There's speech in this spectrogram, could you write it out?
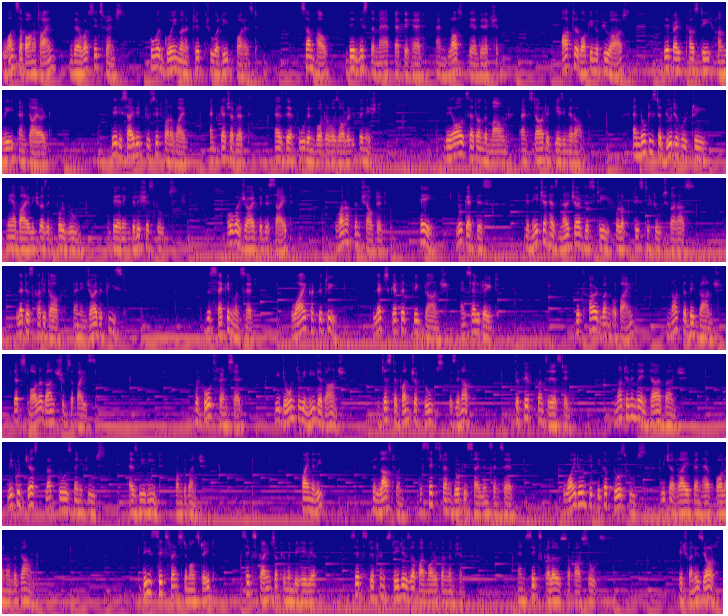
Once upon a time, there were six friends who were going on a trip through a deep forest. Somehow, they missed the map that they had and lost their direction. After walking a few hours, they felt thirsty, hungry, and tired. They decided to sit for a while and catch a breath as their food and water was already finished. They all sat on the mound and started gazing around and noticed a beautiful tree nearby which was in full bloom, bearing delicious fruits. Overjoyed with this sight, one of them shouted, Hey, look at this! The nature has nurtured this tree full of tasty fruits for us. Let us cut it off and enjoy the feast. The second one said, Why cut the tree? Let's get that big branch and celebrate. The third one opined, Not the big branch, that smaller branch should suffice. The fourth friend said, We don't even need a branch, just a bunch of fruits is enough. The fifth one suggested, Not even the entire bunch. We could just pluck those many fruits as we need from the bunch. Finally, the last one, the sixth friend, broke his silence and said, Why don't we pick up those fruits which are ripe and have fallen on the ground? These six friends demonstrate six kinds of human behavior, six different stages of our moral consumption, and six colors of our souls. Which one is yours?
